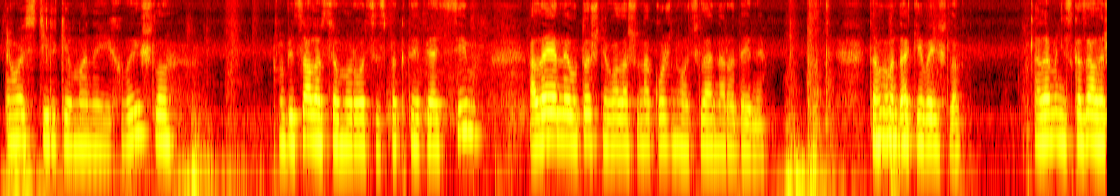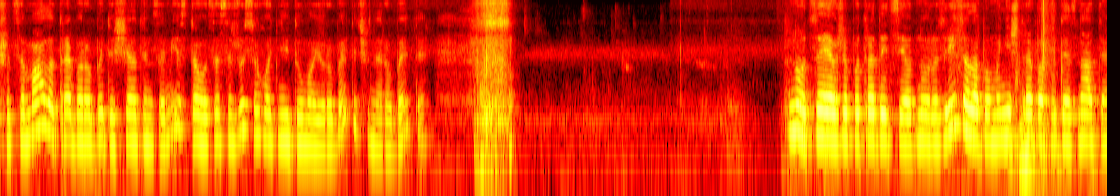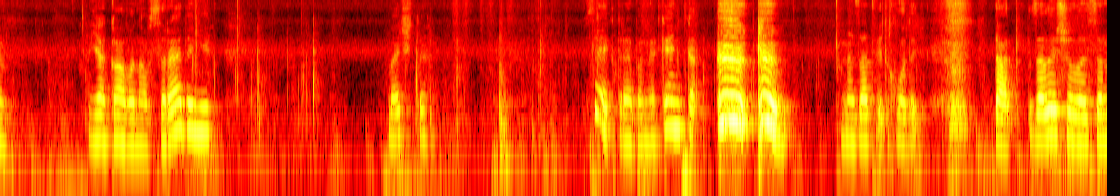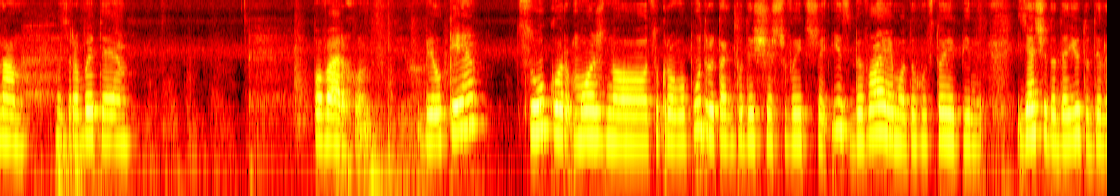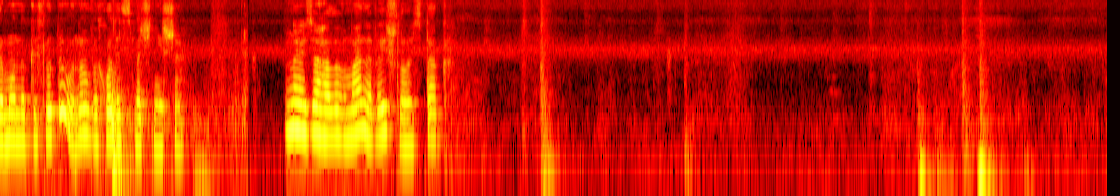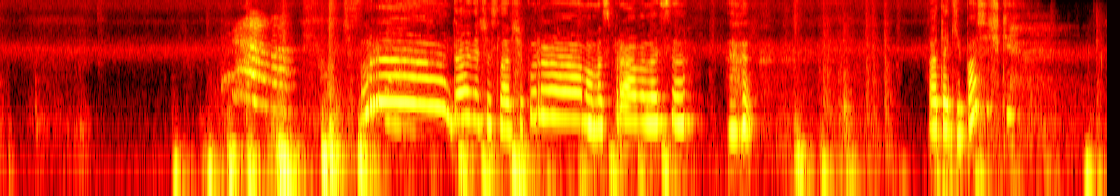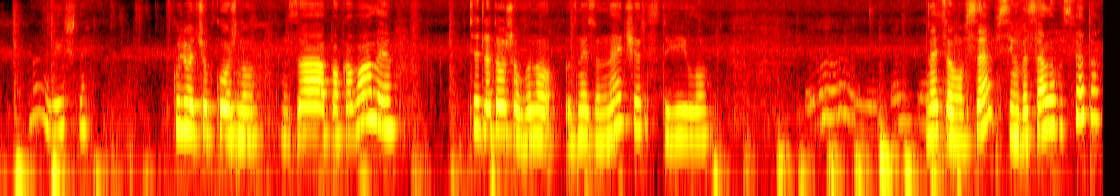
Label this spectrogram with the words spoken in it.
Ось стільки в мене їх вийшло. Обіцяла в цьому році спекти 5-7, але я не уточнювала, що на кожного члена родини. Тому так і вийшло. Але мені сказали, що це мало, треба робити ще один заміс, то оце сижу сьогодні і думаю, робити чи не робити. Ну, це я вже по традиції одну розрізала, бо мені ж треба буде знати, яка вона всередині. Бачите? Все як треба, м'якенька. Назад відходить. Так, залишилося нам зробити поверху білки, цукор, можна цукрову пудру, так буде ще швидше. І збиваємо до густої піни. Я ще додаю туди лимонну кислоту, воно виходить смачніше. Ну і загалом в мене вийшло ось так. Ура! Да, В'ячеславчик, ура! Мама справилася. Отакі пасочки. Ну, вийшли. Кульочок кожну запакували. Це для того, щоб воно знизу не черствіло. На цьому все. Всім веселого свята!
